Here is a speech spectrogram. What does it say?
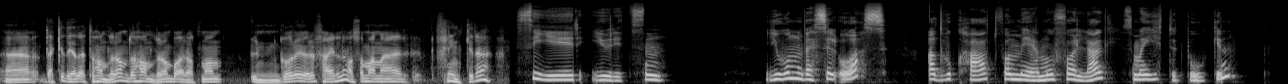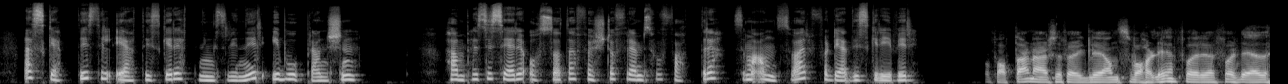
Uh, det er ikke det dette handler om. Det handler om bare at man unngår å gjøre feilene. Altså man er flinkere. sier Juritzen. Jon Wessel Aas, advokat for Memo forlag som har gitt ut boken, er skeptisk til etiske retningslinjer i bokbransjen. Han presiserer også at det er først og fremst forfattere som har ansvar for det de skriver. Forfatteren er selvfølgelig ansvarlig for, for det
